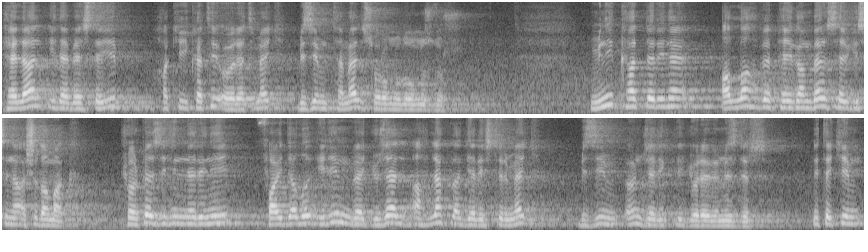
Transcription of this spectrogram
helal ile besleyip hakikati öğretmek bizim temel sorumluluğumuzdur. Minik kalplerine Allah ve peygamber sevgisini aşılamak, körpe zihinlerini faydalı ilim ve güzel ahlakla geliştirmek bizim öncelikli görevimizdir. Nitekim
